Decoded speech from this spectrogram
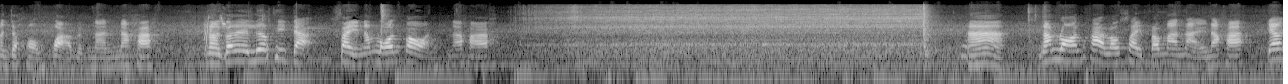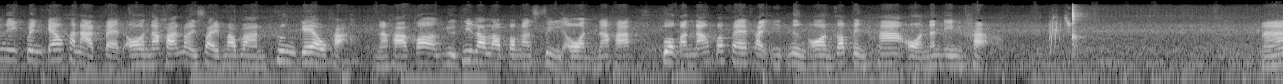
มันจะหอมกว่าแบบนั้นนะคะหน่อยก็เลยเลือกที่จะใส่น้ำร้อนก่อนนะคะ อ่าน้ำร้อนค่ะ เราใส่ประมาณไหนนะคะ แก้วนี้เป็นแก้วขนาด 8 ออนนะคะ หน่อยใส่มาประมาณครึ่งแก้วค่ะนะคะ ก็อยู่ที่เราเราประมาณ 4 ออนนะคะ บวกกับน้ำกาแฟค่ะอีก 1 ออนก็เป็น 5 ออนนั่นเองค่ะอ่า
